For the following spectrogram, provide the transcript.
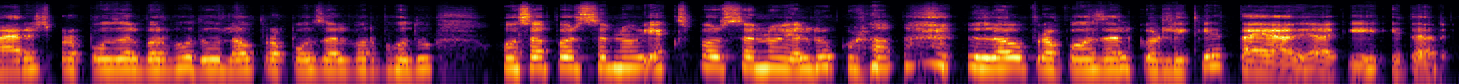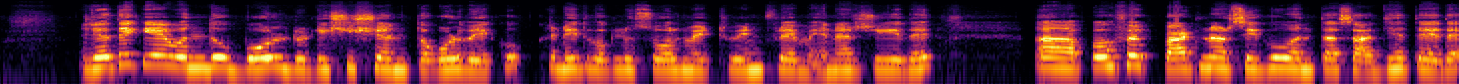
ಮ್ಯಾರೇಜ್ ಪ್ರಪೋಸಲ್ ಬರ್ಬೋದು ಲವ್ ಪ್ರಪೋಸಲ್ ಬರ್ಬೋದು, ಹೊಸ ಪರ್ಸನ್ನು ಎಕ್ಸ್ ಪರ್ಸನ್ನು ಎಲ್ಲರೂ ಕೂಡ ಲವ್ ಪ್ರಪೋಸಲ್ ಕೊಡಲಿಕ್ಕೆ ತಯಾರಿಯಾಗಿ ಇದ್ದಾರೆ. ಜೊತೆಗೆ ಒಂದು ಬೋಲ್ಡ್ ಡಿಸಿಷನ್ ತಗೊಳ್ಬೇಕು. ಖಂಡಿತವಾಗ್ಲೂ ಸೋಲ್ಮೇಟ್ ಟ್ವಿನ್ ಫ್ಲೇಮ್ ಎನರ್ಜಿ ಇದೆ. ಪರ್ಫೆಕ್ಟ್ ಪಾರ್ಟ್ನರ್ ಸಿಗುವಂಥ ಸಾಧ್ಯತೆ ಇದೆ.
